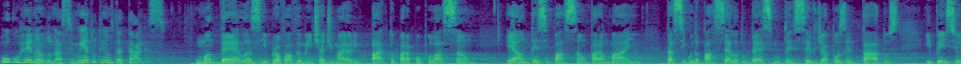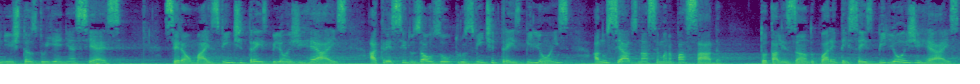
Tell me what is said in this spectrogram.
Hugo Renan do Nascimento tem os detalhes. Uma delas, e provavelmente a de maior impacto para a população, é a antecipação para maio da segunda parcela do 13º de aposentados e pensionistas do INSS. Serão mais 23 bilhões de reais acrescidos aos outros 23 bilhões anunciados na semana passada, totalizando 46 bilhões de reais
